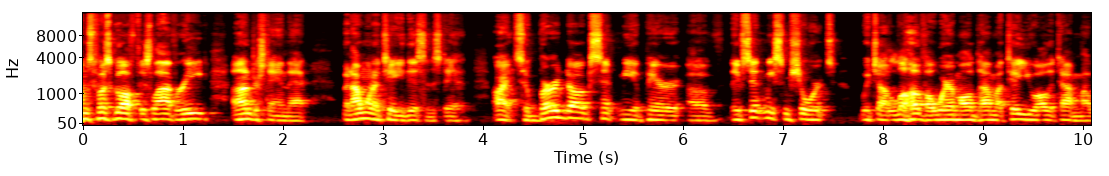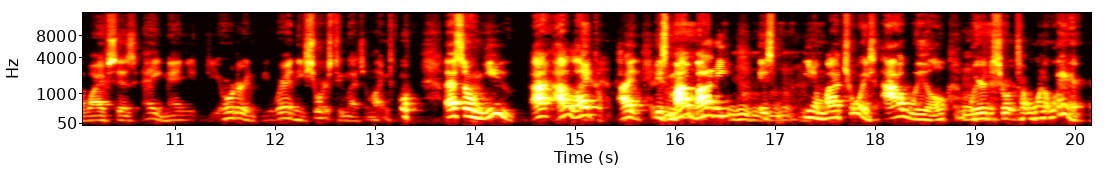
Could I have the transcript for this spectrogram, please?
I'm supposed to go off this live read. I understand that, but I want to tell you this instead. All right. So Bird Dogs sent me a pair of, they've sent me some shorts, which I love. I wear them all the time. I tell you all the time. My wife says, Hey, man, you, you're ordering, you're wearing these shorts too much. I'm like, no, that's on you. I, I like them. I, it's my body it's you know my choice. I will wear the shorts I want to wear.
